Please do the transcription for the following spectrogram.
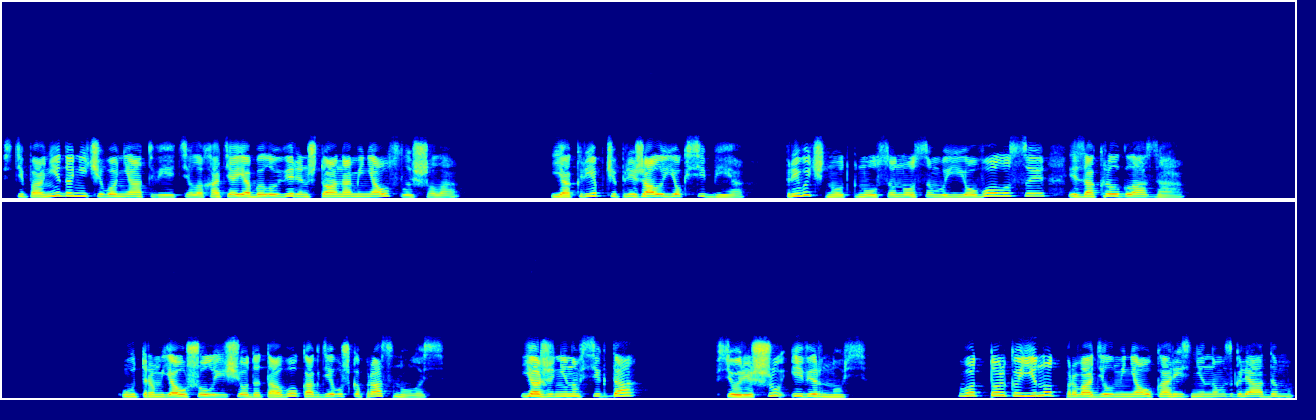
Степанида ничего не ответила, хотя я был уверен, что она меня услышала. Я крепче прижал ее к себе, привычно уткнулся носом в ее волосы и закрыл глаза. Утром я ушел еще до того, как девушка проснулась. Я же не навсегда. Все решу и вернусь. Вот только енот проводил меня укоризненным взглядом.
